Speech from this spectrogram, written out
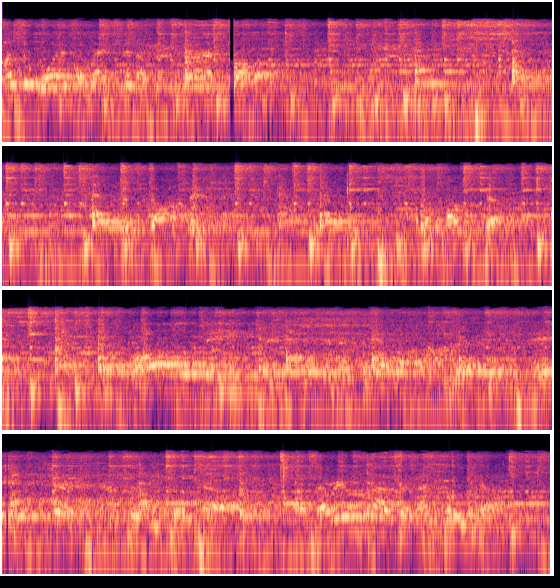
underwater collection of return follow. The starfish, the pumpkin, all being indigenous of the Bahamas in the big, Area, Nassau hotel—a very own Southern and Hotel.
